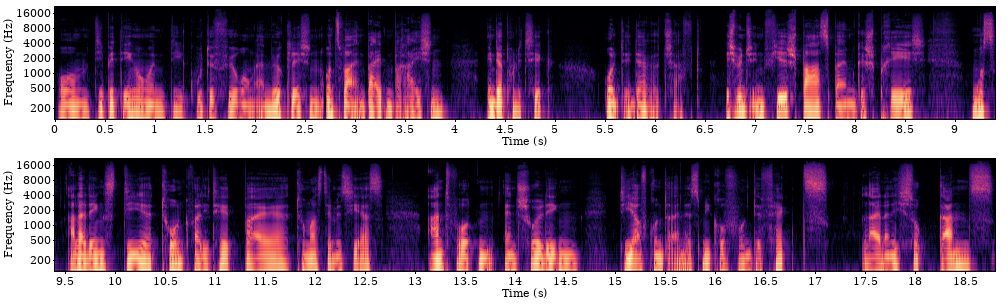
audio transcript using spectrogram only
um die Bedingungen, die gute Führung ermöglichen, und zwar in beiden Bereichen, in der Politik und in der Wirtschaft. Ich wünsche Ihnen viel Spaß beim Gespräch, muss allerdings die Tonqualität bei Thomas de Messias Antworten entschuldigen, die aufgrund eines Mikrofondefekts leider nicht so ganz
